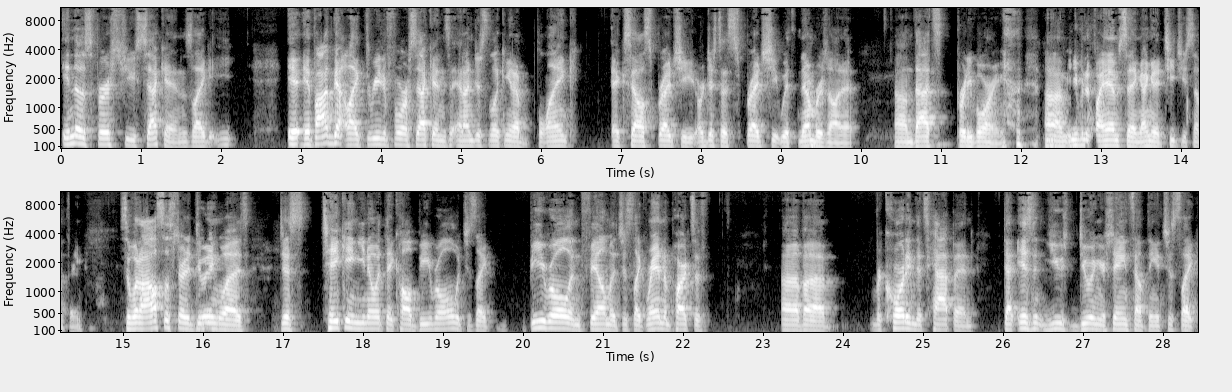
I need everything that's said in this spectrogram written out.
in those first few seconds like if i've got like three to four seconds and i'm just looking at a blank excel spreadsheet or just a spreadsheet with numbers on it um, that's pretty boring. Um, even if i am saying i'm going to teach you something. So what i also started doing was just taking you know what they call b-roll which is like b-roll and film. It's just like random parts of of a recording that's happened that isn't you doing or saying something. It's just like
